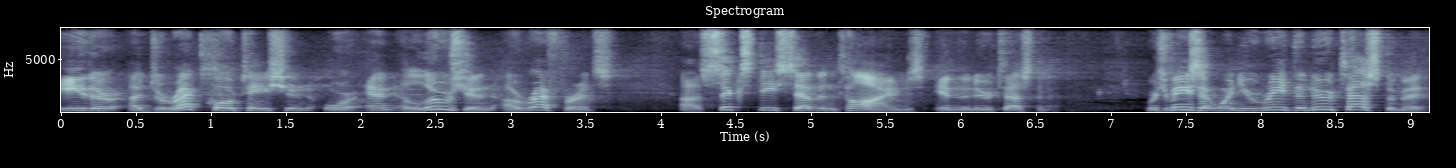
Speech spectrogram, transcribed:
either a direct quotation or an allusion, a reference, uh, 67 times in the New Testament. Which means that when you read the New Testament,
